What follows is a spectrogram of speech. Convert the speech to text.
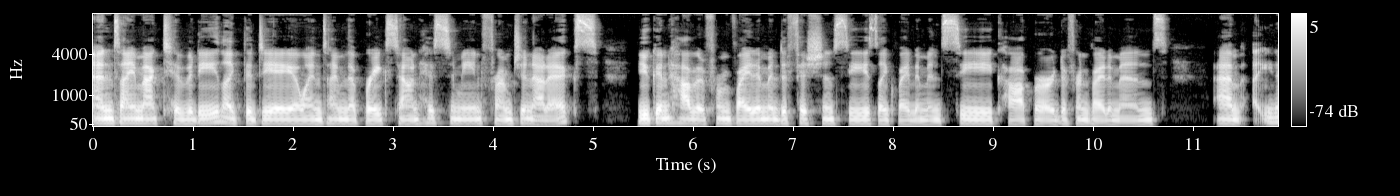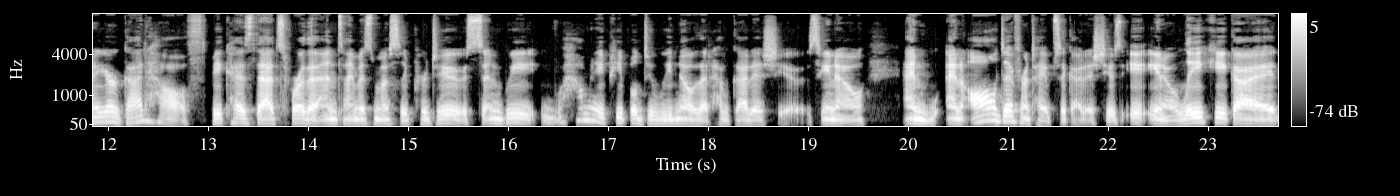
enzyme activity, like the DAO enzyme that breaks down histamine from genetics. You can have it from vitamin deficiencies like vitamin C, copper, different vitamins. Um, you know, your gut health, because that's where the enzyme is mostly produced. And we, how many people do we know that have gut issues, you know, and, and all different types of gut issues, you know, leaky gut,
